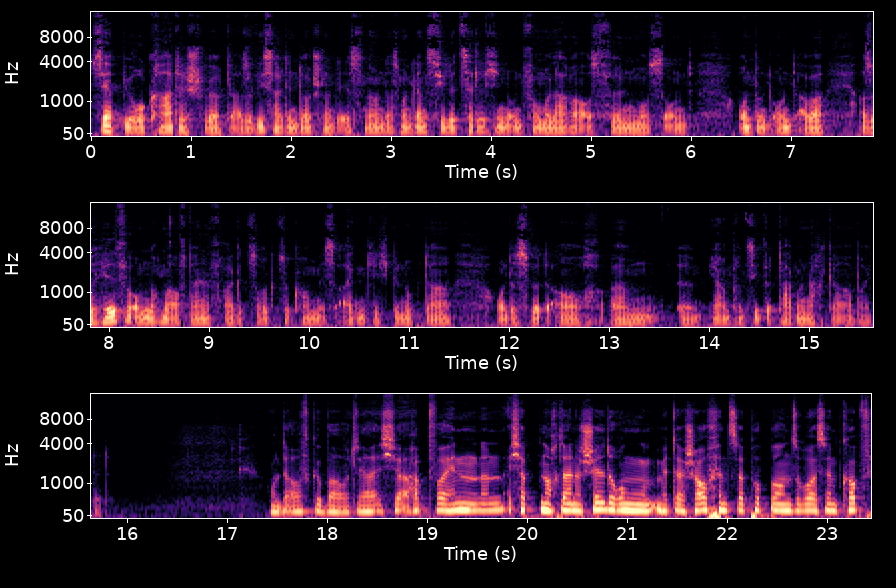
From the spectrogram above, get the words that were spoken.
sehr bürokratisch wird, also wie es halt in Deutschland ist, ne, dass man ganz viele Zettelchen und Formulare ausfüllen muss und und und und. Aber also Hilfe, um nochmal auf deine Frage zurückzukommen, ist eigentlich genug da und es wird auch, ähm, äh, ja im Prinzip wird Tag und Nacht gearbeitet. Und aufgebaut, ja. Ich habe vorhin, ich habe noch deine Schilderung mit der Schaufensterpuppe und sowas im Kopf.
